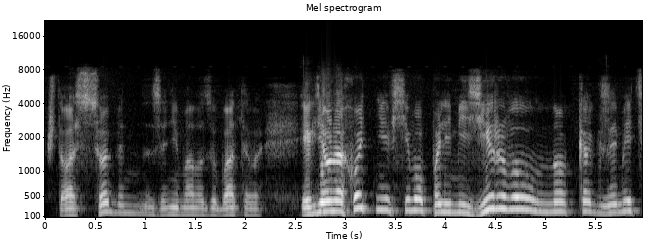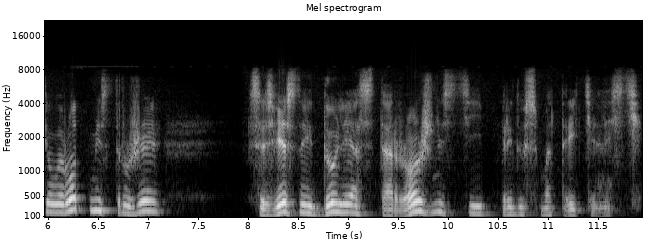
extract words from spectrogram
что особенно занимало Зубатова, и где он охотнее всего полемизировал, но, как заметил ротмистр, уже с известной долей осторожности и предусмотрительности.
